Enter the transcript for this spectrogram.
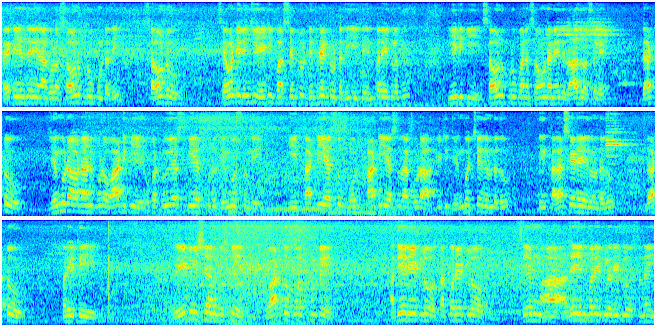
బయట ఏం జరిగినా కూడా సౌండ్ ప్రూఫ్ ఉంటుంది. సౌండ్ సెవెంటీ నుంచి ఎయిటీ పర్సెంట్ డిఫరెంట్ ఉంటుంది ఈ ఇనుప రేకులకు. వీటికి సౌండ్ ప్రూఫ్ అనే సౌండ్ అనేది రాదు అసలే. దట్టు జంగు రావడానికి కూడా వాటికి ఒక టూ ఇయర్స్ త్రీ ఇయర్స్ కూడా జంగు వస్తుంది. ఈ thirty years four forty years దాకా కూడా ఇటు జంగు వచ్చేది ఉండదు. ఈ కలర్ షేడ్ ఏది ఉండదు. దట్టు మరి ఇటు రేటు విషయానికి వస్తే వాటితో పోల్చుకుంటే అదే రేట్లో తక్కువ రేట్లో సేమ్ అదే ఇనుప రేట్లో రేట్లు వస్తున్నాయి.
